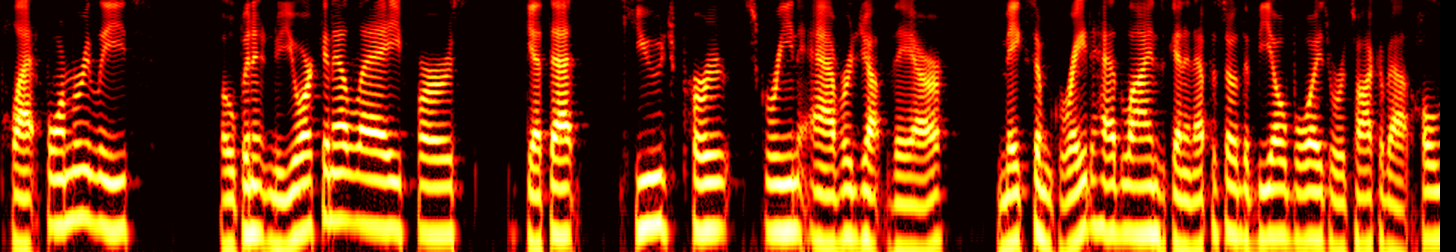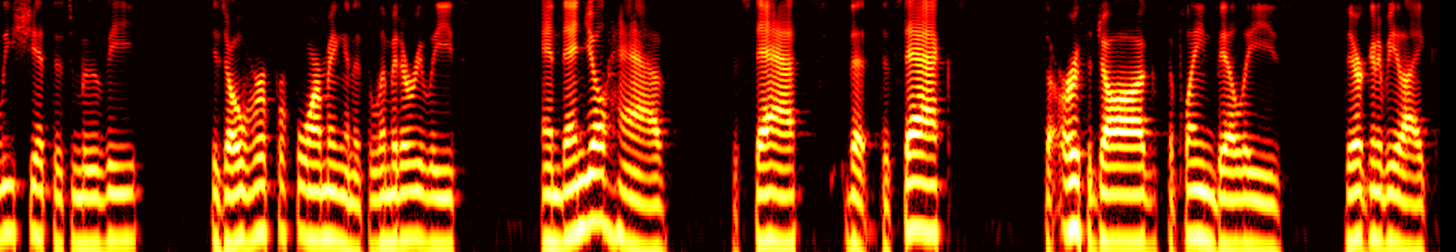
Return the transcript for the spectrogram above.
platform release, open it in New York and LA first, get that huge per screen average up there, make some great headlines, get an episode of the BO Boys where we're talking about holy shit, this movie is overperforming in its limited release. And then you'll have the stats, the, the stacks, the Earth Dogs, the Plain Billies. They're going to be like,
